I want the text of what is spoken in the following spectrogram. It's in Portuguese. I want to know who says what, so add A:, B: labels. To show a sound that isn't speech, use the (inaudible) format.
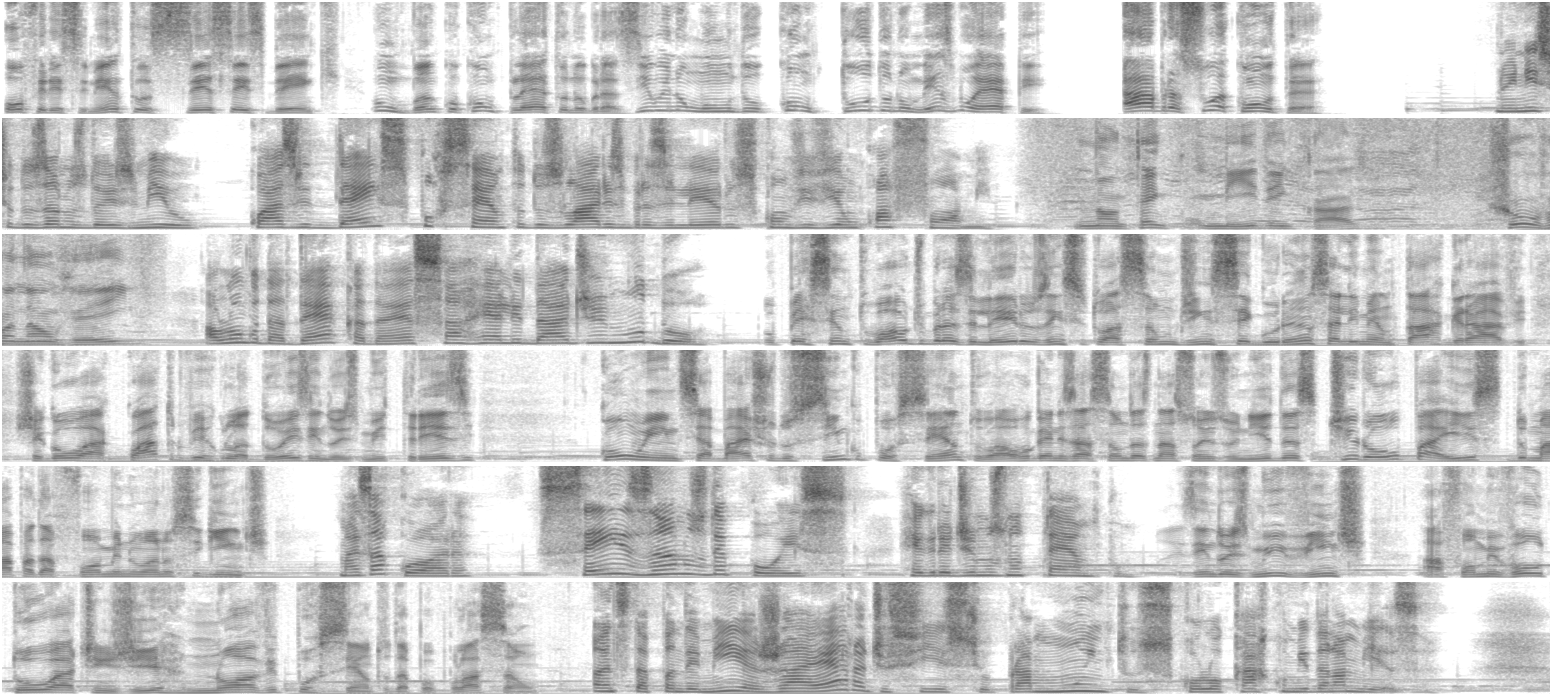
A: Oferecimento C6 Bank, um banco completo no Brasil e no mundo, com tudo no mesmo app. Abra sua conta.
B: No início dos anos 2000, quase 10% dos lares brasileiros conviviam com a fome.
C: Não tem comida em casa, chuva não veio.
B: Ao longo da década, essa realidade mudou.
D: O percentual de brasileiros em situação de insegurança alimentar grave chegou a 4,2 em 2013 com o índice abaixo dos 5%, a Organização das Nações Unidas tirou o país do mapa da fome no ano seguinte.
B: Mas agora, seis anos depois, regredimos no tempo.
D: Mas em 2020, a fome voltou a atingir 9% da população.
B: Antes da pandemia, já era difícil para muitos colocar comida na mesa.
